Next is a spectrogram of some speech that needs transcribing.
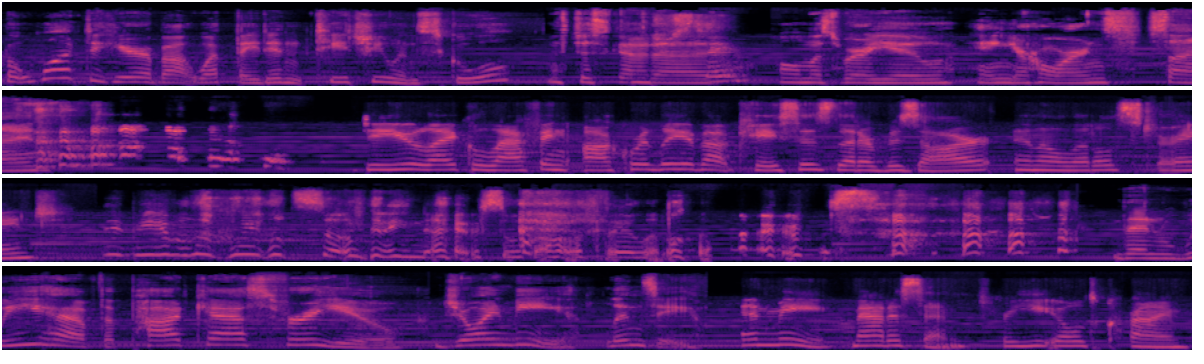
but want to hear about what they didn't teach you in school? It's just got a Interesting. almost where you hang your horns sign. Do you like laughing awkwardly about cases that are bizarre and a little strange? They'd be able to wield so many knives with all of their little arms. Then we have the podcast for you. Join me, Lindsay, And me, Madison, for Ye Olde Crime.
